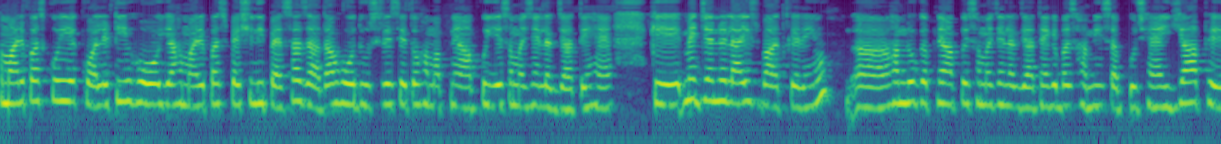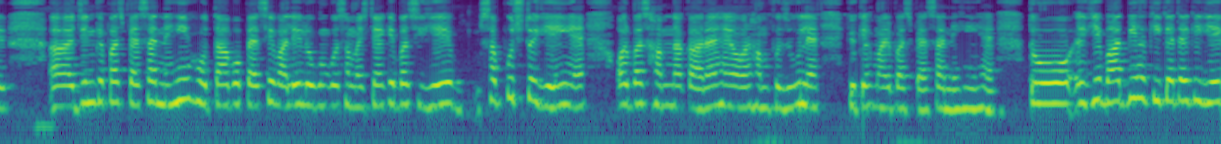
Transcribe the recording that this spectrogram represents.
हमारे पास कोई एक क्वालिटी हो या हमारे पास स्पेशली पैसा ज़्यादा हो दूसरे से तो हम अपने आप को ये समझने लग जाते हैं कि मैं जनरलाइज बात कर रही हूँ। हम लोग अपने आप को समझने लग जाते हैं कि बस हम ही सब कुछ हैं या फिर आ, जिनके पास पैसा नहीं होता वो पैसे वाले लोगों को समझते हैं कि बस ये सब कुछ तो यही है और बस हम नकारा हैं और हम फजूल हैं क्योंकि हमारे पास पैसा नहीं है। तो ये बात भी हकीकत है कि ये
